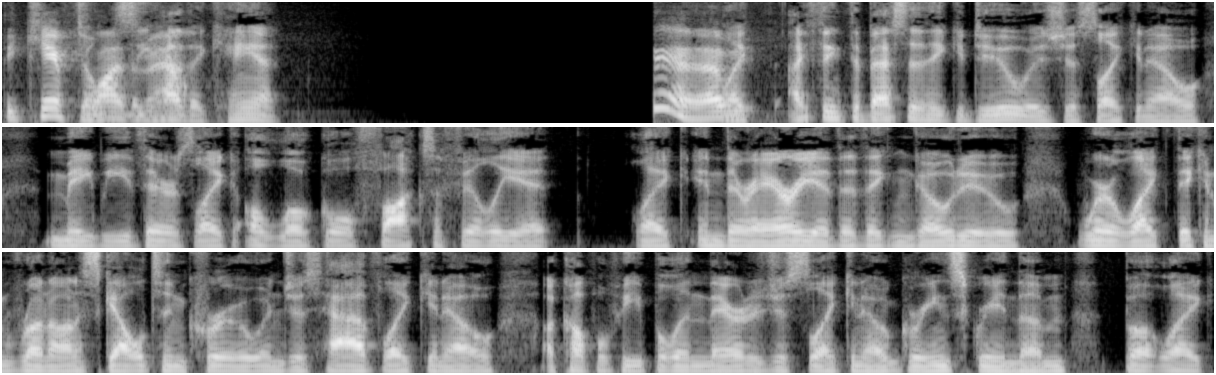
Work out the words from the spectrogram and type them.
they can't fly don't see them how they can't. yeah, like I think the best that they could do is just like you know maybe there's like a local Fox affiliate like in their area that they can go to where like they can run on a skeleton crew and just have like you know a couple people in there to just like you know green screen them but like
